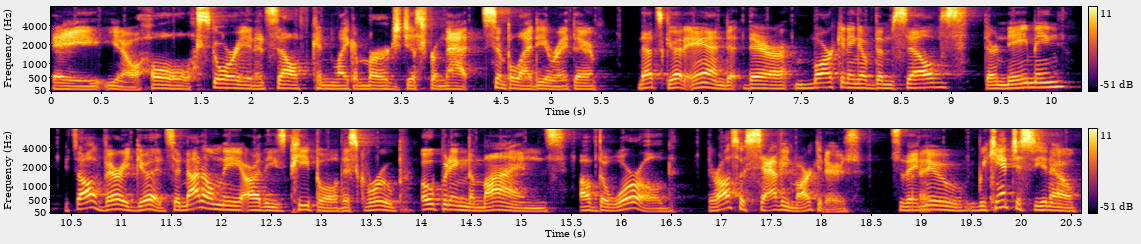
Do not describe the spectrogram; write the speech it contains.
a, you know, a whole story in itself can like emerge just from that simple idea right there. That's good. And their marketing of themselves, their naming, it's all very good. So not only are these people, this group, opening the minds of the world, they're also savvy marketers. So they right. knew we can't just, you know,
